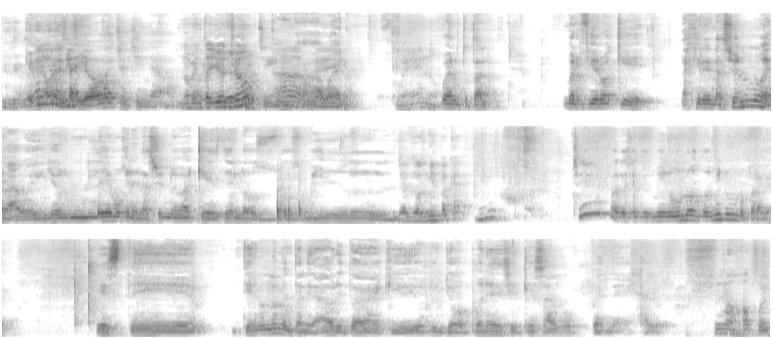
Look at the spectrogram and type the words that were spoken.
¿De qué Del año naciste? 98, chingado. ¿98? Sí. Ah, bueno. Bueno. Bueno, total. Me refiero a que la generación nueva, güey, yo le llamo generación nueva que es de los 2000, Del 2000 para acá. sí, parece 2001, 2001 para acá. Este, tienen una mentalidad ahorita que yo digo, yo podría decir que es algo pendeja, güey. No, pues.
